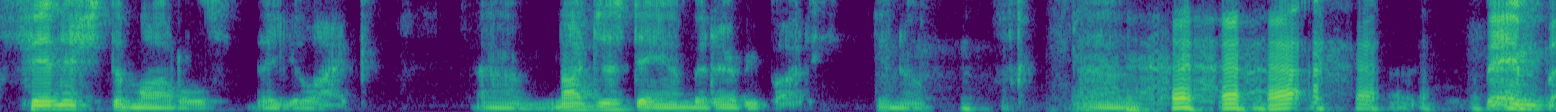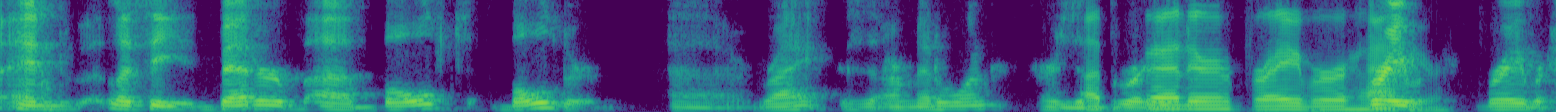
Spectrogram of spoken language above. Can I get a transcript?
finish the models that you like. Um, not just Dan, but everybody, you know. Um, and, and let's see, better, uh, bold, bolder, uh, right? Is it our middle one, or is it braver? better, braver, braver, braver?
